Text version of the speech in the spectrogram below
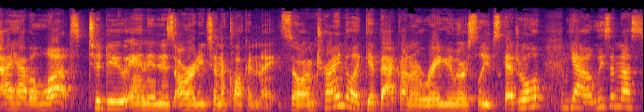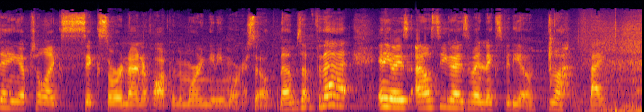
I have a lot to do, and it is already 10 o'clock at night. So I'm trying to, like, get back on a regular sleep schedule. Yeah, at least I'm not staying up till, like, 6 or 9 o'clock in the morning anymore. So thumbs up for that. Anyways, I'll see you guys in my next video. Mwah, bye.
